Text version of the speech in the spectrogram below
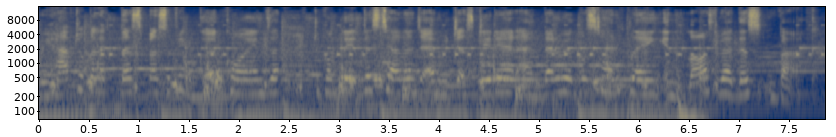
we have to collect the specific uh, coins to complete this challenge and we just did it and then we will start playing in Las Vegas back.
